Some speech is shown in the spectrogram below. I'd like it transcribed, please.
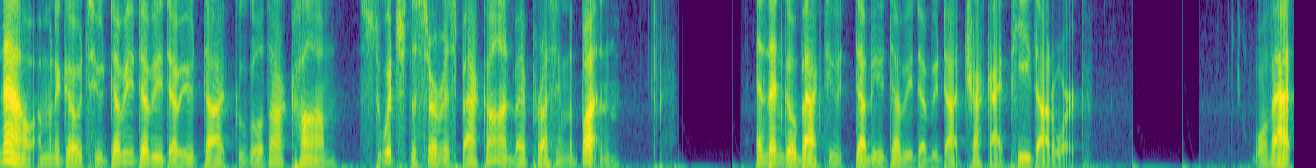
Now I'm going to go to www.google.com, switch the service back on by pressing the button, and then go back to www.checkip.org. Well, that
